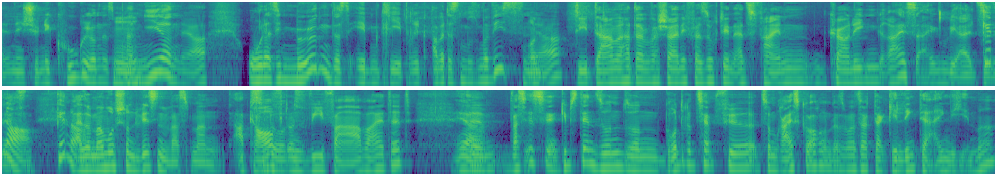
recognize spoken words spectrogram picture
eine schöne Kugel und das Mhm. panieren, ja. Oder Sie mögen das eben klebrig, aber das muss man wissen, Und ja. die Dame hat dann wahrscheinlich versucht, den als feinkörnigen Reis irgendwie einzusetzen. Genau, genau. Also man muss schon wissen, was man Absolut. kauft und wie verarbeitet. Ja. Ähm, was ist, gibt es denn so ein, so ein Grundrezept für, zum Reiskochen, dass man sagt, da gelingt der eigentlich immer?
